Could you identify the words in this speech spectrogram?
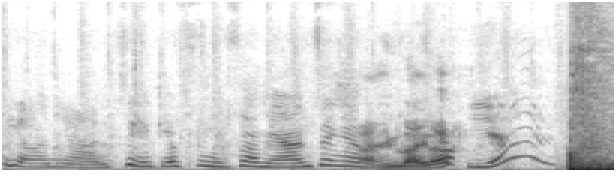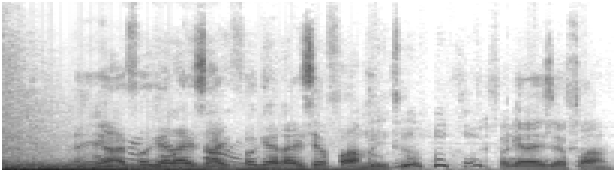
pee on you and take your food from you and thing. And you like that? Yeah. Hey, I forget I, I forget I your family too. I forget I your farm.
